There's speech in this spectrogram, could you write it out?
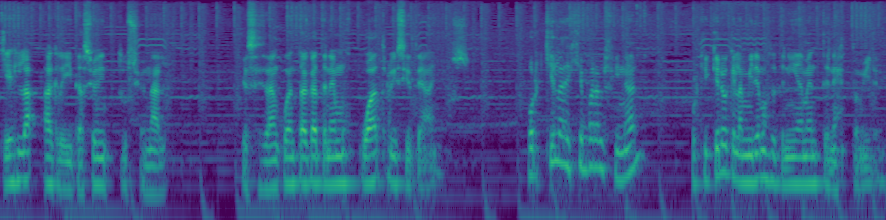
que es la acreditación institucional. Que si se dan cuenta acá tenemos 4 y 7 años. ¿Por qué la dejé para el final? Porque quiero que la miremos detenidamente en esto, miren.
